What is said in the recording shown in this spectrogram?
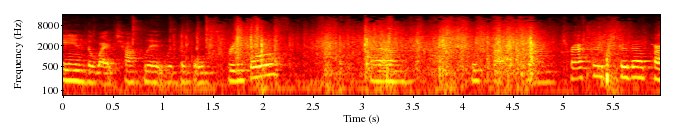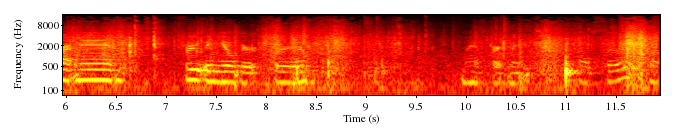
in the white chocolate with the gold sprinkles. Um, just got some crackers for the apartment fruit and yogurt for my apartment also so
